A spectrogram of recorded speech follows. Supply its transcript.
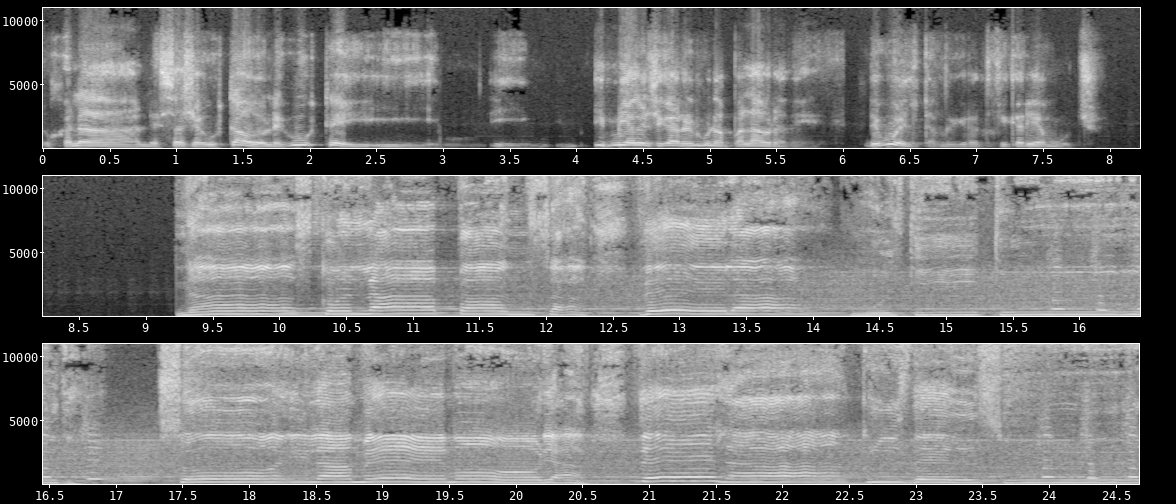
Ojalá les haya gustado, les guste y, me hagan llegar alguna palabra de, de vuelta, me gratificaría mucho. Nazco en la panza de la multitud soy la memoria de la Cruz del Sur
